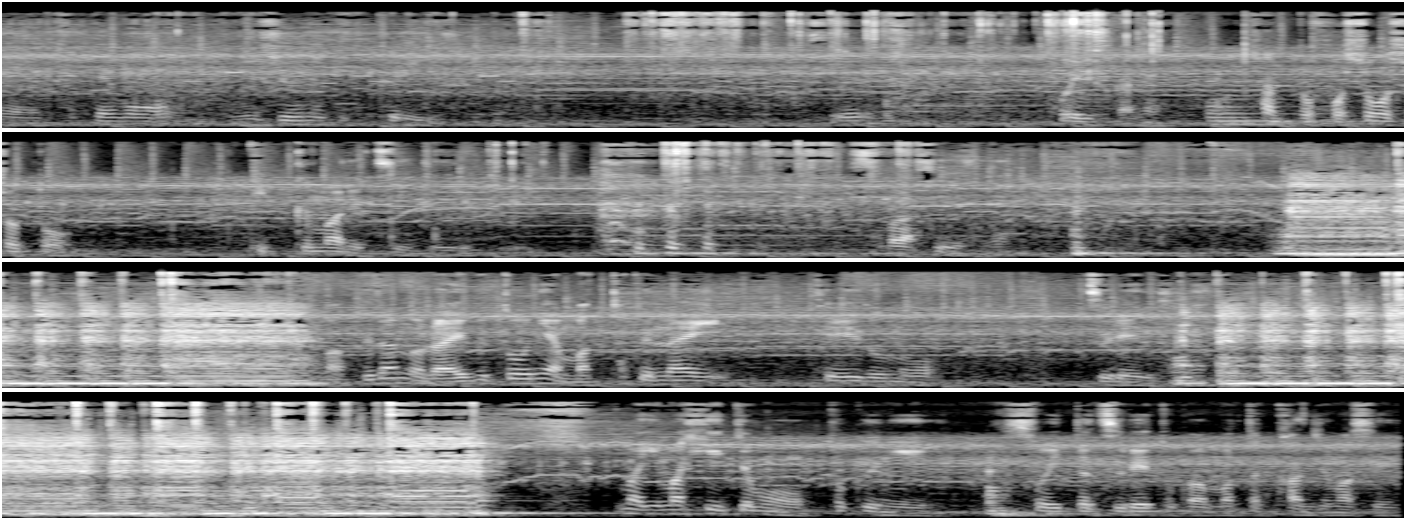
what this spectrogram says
えーとても二重にびっくり。ですねこれですかね。ちゃんと保証書とピックまでついているという。素晴らしいですね。あ普段のライブ等には全くない程度のズレですね。まあ今弾いても特にそういったズレとかは全く感じませんし、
